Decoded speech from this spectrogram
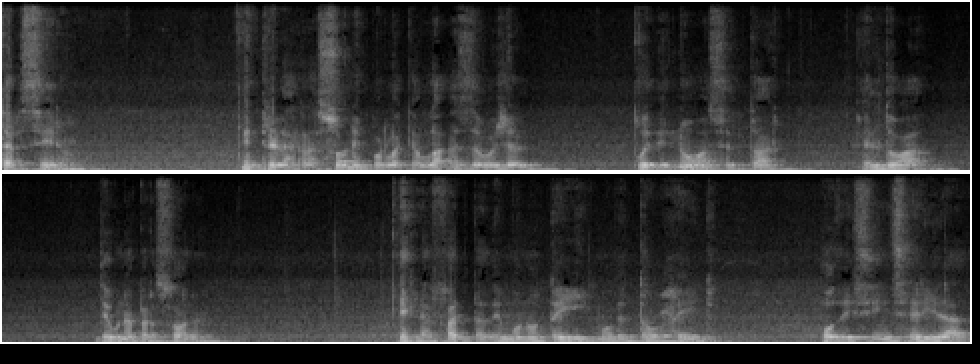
Tercero, entre las razones por las que Allah Azawajal puede no aceptar el dua de una persona es la falta de monoteísmo, de tawhid o de sinceridad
